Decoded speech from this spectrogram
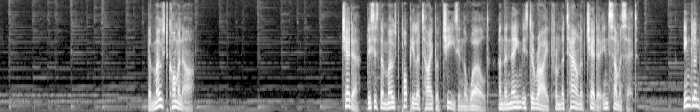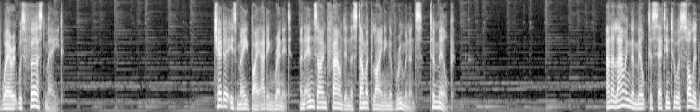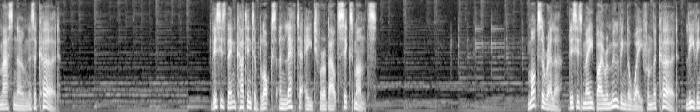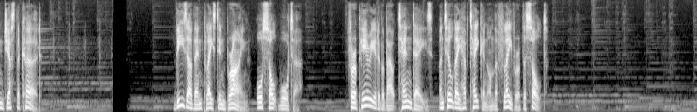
The most common are Cheddar, this is the most popular type of cheese in the world, and the name is derived from the town of Cheddar in Somerset, England where it was first made. Cheddar is made by adding rennet, an enzyme found in the stomach lining of ruminants, to milk, and allowing the milk to set into a solid mass known as a curd. This is then cut into blocks and left to age for about 6 months. Mozzarella, this is made by removing the whey from the curd, leaving just the curd. These are then placed in brine, or salt water, for a period of about 10 days, until they have taken on the flavor of the salt.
